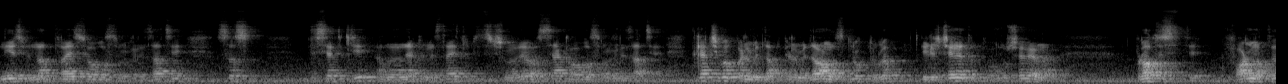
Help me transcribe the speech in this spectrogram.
Ние сме над 20 областни организации с десетки, а на някои места и стотици членове във всяка областна организация. Така че има пирамидална структура и решенията по отношение на протестите, формата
